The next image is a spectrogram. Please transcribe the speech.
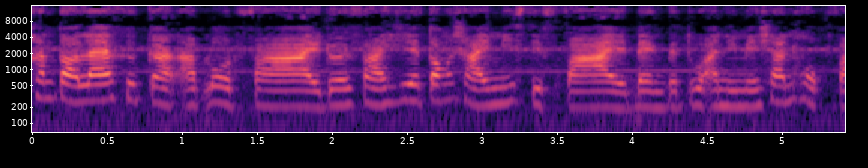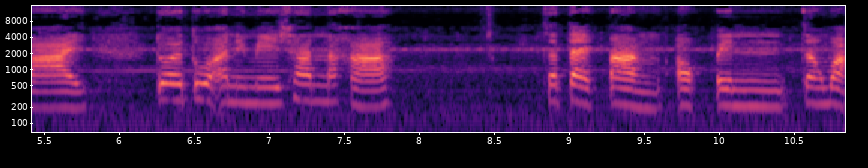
ขั้นตอนแรกคือการอัปโหลดไฟล์ โดยไฟล์ที่จะต้องใช้มี 10 ไฟล์ แบ่งเป็นตัวแอนิเมชัน6ไฟล์ โดยตัวแอนิเมชันนะคะ จะแตกต่างออกเป็นจังหวะ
